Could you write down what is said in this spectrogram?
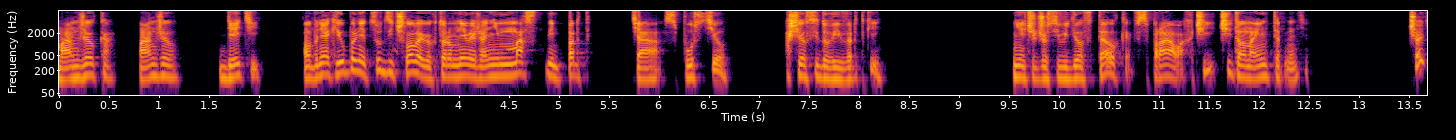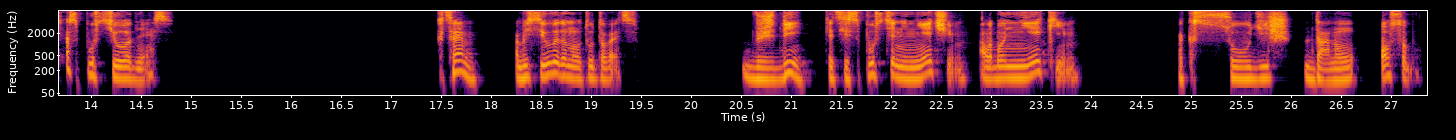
Manželka, manžel, deti, alebo nejaký úplne cudzí človek, o ktorom nevieš ani mastný prd, ťa spustil a šiel si do vývrtky? Niečo, čo si videl v telke, v správach, či čítal na internete. Čo ťa spustilo dnes? Chcem, aby si uvedomil túto vec. Vždy, keď si spustený niečím alebo niekým, tak súdiš danú osobu.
